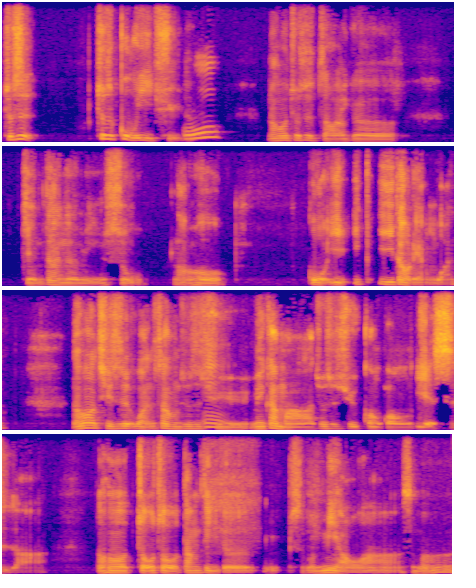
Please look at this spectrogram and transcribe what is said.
就是就是故意去的，然后就是找一个简单的民宿，然后。过一一一到两晚，然后其实晚上就是去没干嘛，就是去逛逛夜市啊，然后走走当地的什么庙啊，什么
